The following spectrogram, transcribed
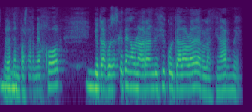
me hacen pasar mejor. Y otra cosa es que tenga una gran dificultad a la hora de relacionarme.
